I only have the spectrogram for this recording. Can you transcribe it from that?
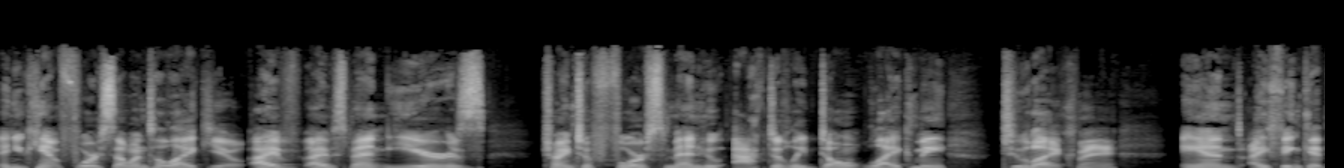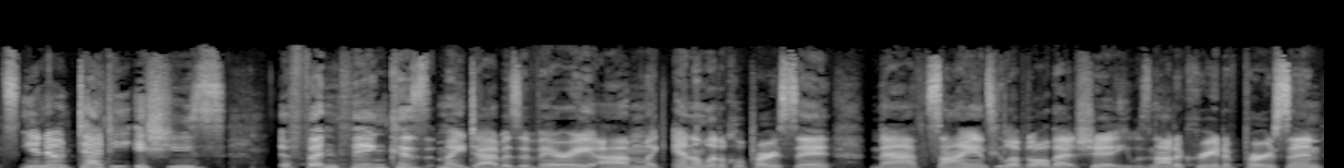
and you can't force someone to like you. I've I've spent years trying to force men who actively don't like me to like me. And I think it's, you know, daddy issues a fun thing because my dad was a very um like analytical person, math, science. He loved all that shit. He was not a creative person.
